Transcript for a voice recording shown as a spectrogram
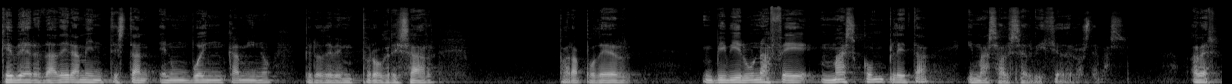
que verdaderamente están en un buen camino, pero deben progresar para poder vivir una fe más completa y más al servicio de los demás. A ver,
